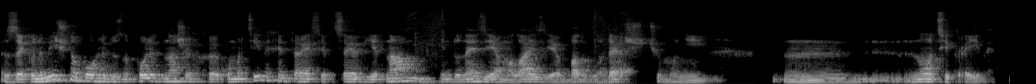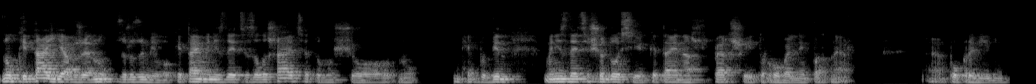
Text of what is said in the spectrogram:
з економічного погляду, з погляду наших комерційних інтересів, це В'єтнам, Індонезія, Малайзія, Бангладеш, чому ні? Ну, ці країни. Ну, Китай я вже ну зрозуміло. Китай мені здається залишається, тому що ну якби він мені здається, що досі Китай наш перший торговельний партнер е, попри війну.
